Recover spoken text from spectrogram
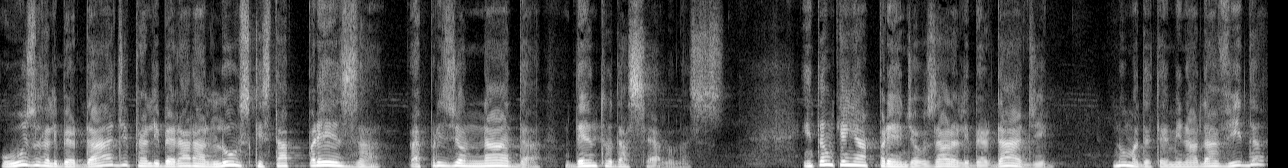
O uso da liberdade para liberar a luz que está presa, aprisionada dentro das células. Então, quem aprende a usar a liberdade, numa determinada vida,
